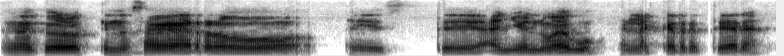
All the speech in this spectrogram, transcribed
Me acuerdo que nos agarró este año nuevo en la carretera.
